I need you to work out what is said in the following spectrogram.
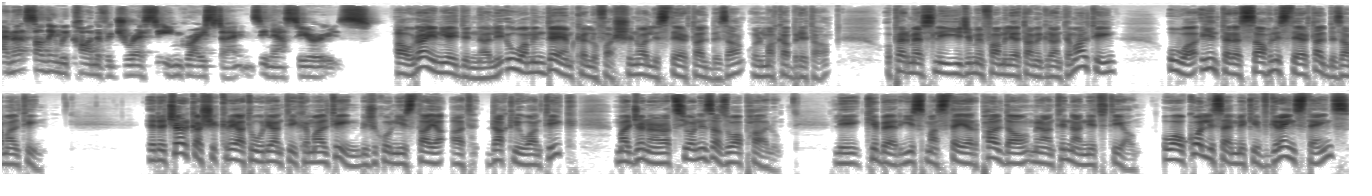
And that's something we kind of address in Greystanes in our series. Aw Ryan jgħidilna li huwa minn dejjem kellu faxxinu għall-ister tal-biża u l-makabrità u permess li jiġi minn familja ta' migranti Maltin huwa jinteressaw l-ister tal-biża Maltin. Ir-riċerka xi kreaturi antiki Maltin biex ikun jista' jaqqat dak li huwa antik mal-ġenerazzjoni żagħżugħa bħalu li kiber jisma' stejjer bħal dawn minn in-nannit tiegħu. U wkoll li semmi kif Grainstains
